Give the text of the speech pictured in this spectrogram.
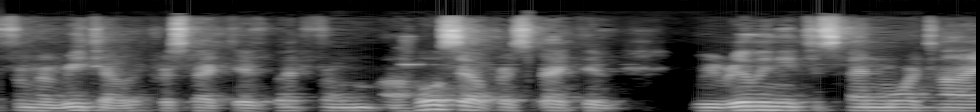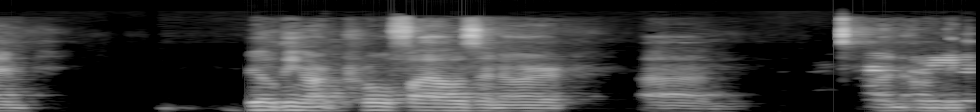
from a retailer perspective. But from a wholesale perspective, we really need to spend more time building our profiles and our um, on, on, the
